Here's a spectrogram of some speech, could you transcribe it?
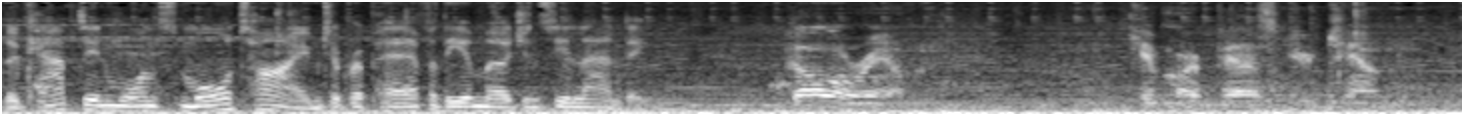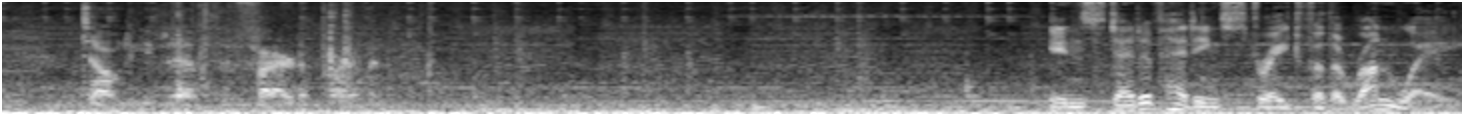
The captain wants more time to prepare for the emergency landing. Call around. Give them our passenger count. Tell them to give that to the fire department. Instead of heading straight for the runway,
